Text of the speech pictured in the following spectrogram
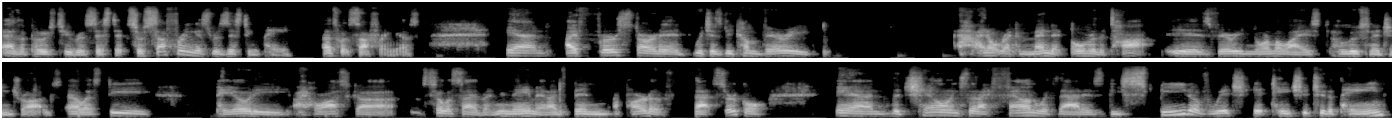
as opposed to resist it. So suffering is resisting pain. That's what suffering is. And I first started, which has become very, I don't recommend it, over the top, is very normalized hallucinogen drugs, LSD, peyote, ayahuasca, psilocybin, you name it. I've been a part of that circle. And the challenge that I found with that is the speed of which it takes you to the pain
